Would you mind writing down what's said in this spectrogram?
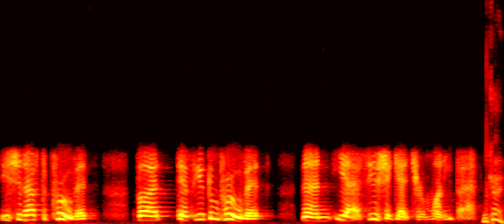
you should have to prove it. But if you can prove it, then yes, you should get your money back. Okay.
